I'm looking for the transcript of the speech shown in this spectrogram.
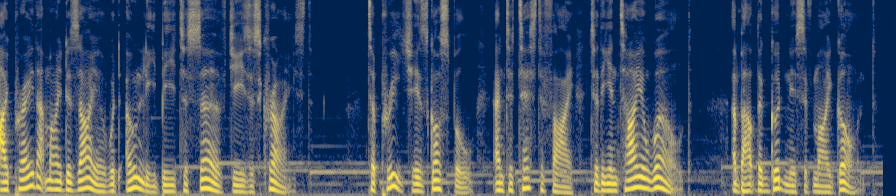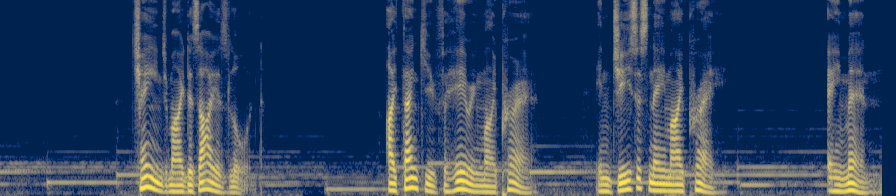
I pray that my desire would only be to serve Jesus Christ to preach His gospel and to testify to the entire world about the goodness of my God. Change my desires, Lord. I thank you for hearing my prayer. In Jesus' name I pray. Amen.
